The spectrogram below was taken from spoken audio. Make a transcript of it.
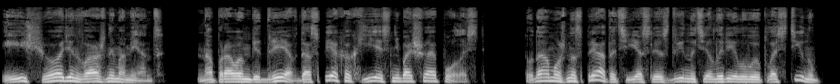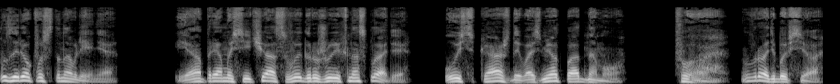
И еще один важный момент. На правом бедре в доспехах есть небольшая полость. Туда можно спрятать, если сдвинуть элриловую пластину, пузырек восстановления. Я прямо сейчас выгружу их на складе. Пусть каждый возьмет по одному. Фу, вроде бы все.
